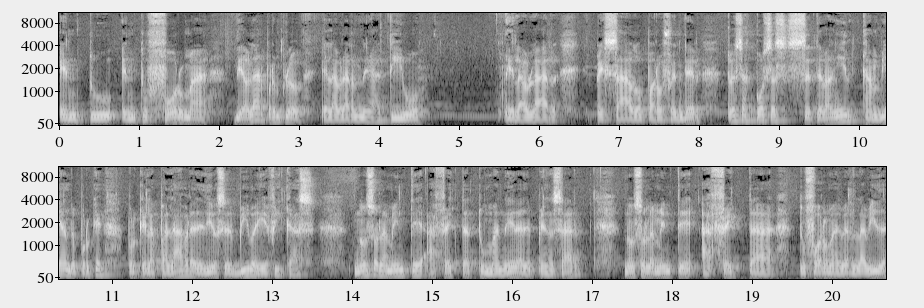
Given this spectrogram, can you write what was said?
en tu, en tu forma de hablar. Por ejemplo, el hablar negativo, el hablar pesado para ofender, todas esas cosas se te van a ir cambiando. ¿Por qué? Porque la palabra de Dios es viva y eficaz. No solamente afecta tu manera de pensar, no solamente afecta tu forma de ver la vida,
